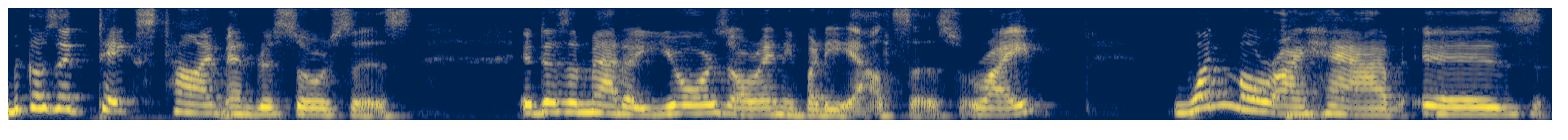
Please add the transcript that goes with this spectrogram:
because it takes time and resources. It doesn't matter yours or anybody else's right? One more i have is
